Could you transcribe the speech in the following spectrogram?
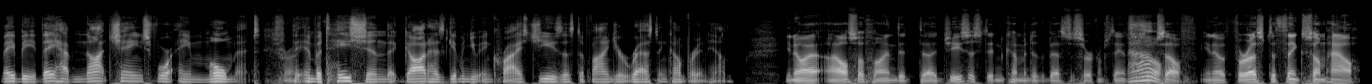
may be, they have not changed for a moment. Right. The invitation that God has given you in Christ Jesus to find your rest and comfort in Him. You know, I, I also find that uh, Jesus didn't come into the best of circumstances No. himself. You know, for us to think somehow,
